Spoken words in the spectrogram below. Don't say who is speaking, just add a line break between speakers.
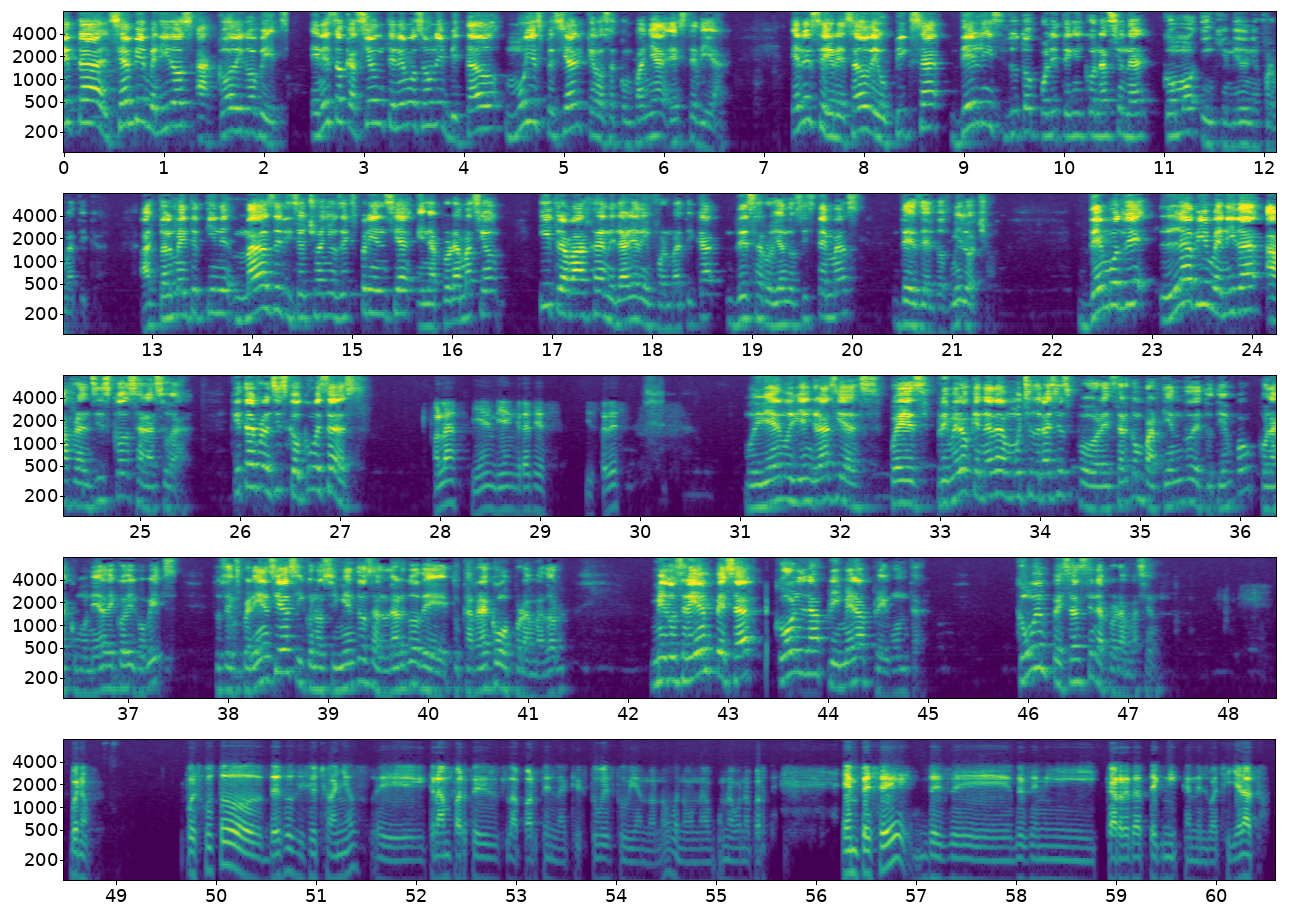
¿Qué tal? Sean bienvenidos a Código Bits. En esta ocasión tenemos a un invitado muy especial que nos acompaña este día. Él es egresado de UPIXA del Instituto Politécnico Nacional como ingeniero en informática. Actualmente tiene más de 18 años de experiencia en la programación y trabaja en el área de informática desarrollando sistemas desde el 2008. Démosle la bienvenida a Francisco Sarazúa. ¿Qué tal, Francisco? ¿Cómo estás?
Hola, bien, bien, gracias. ¿Y ustedes?
Muy bien, muy bien, gracias. Pues primero que nada, muchas gracias por estar compartiendo de tu tiempo con la comunidad de Código Bits, tus experiencias y conocimientos a lo largo de tu carrera como programador. Me gustaría empezar con la primera pregunta. ¿Cómo empezaste en la programación?
Bueno, pues justo de esos 18 años, eh, gran parte es la parte en la que estuve estudiando, ¿no? Bueno, una, una buena parte. Empecé desde, desde mi carrera técnica en el bachillerato.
